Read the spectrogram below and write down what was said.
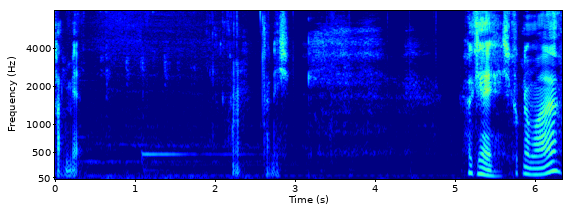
Gerade mehr. Hm, da nicht. Okay, ich guck nochmal. Habe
